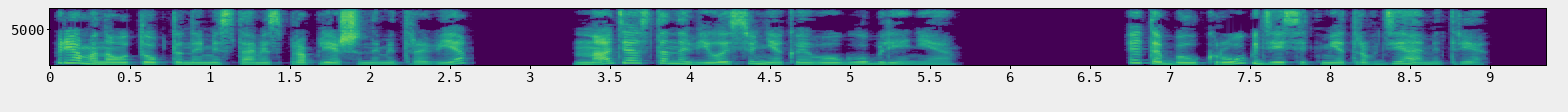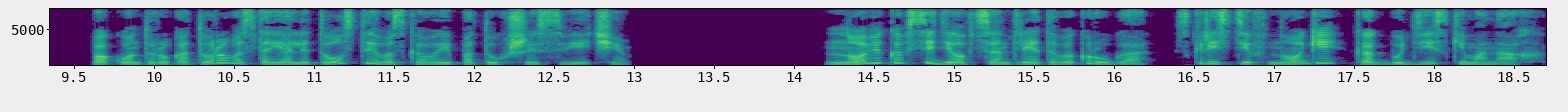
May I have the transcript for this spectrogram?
прямо на утоптанной местами с проплешинами траве, Надя остановилась у некоего углубления. Это был круг 10 метров в диаметре, по контуру которого стояли толстые восковые потухшие свечи. Новиков сидел в центре этого круга, скрестив ноги, как буддийский монах.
